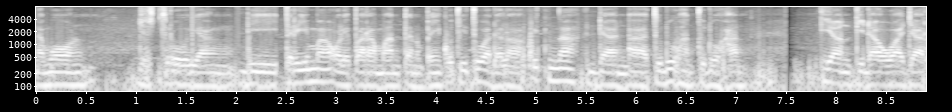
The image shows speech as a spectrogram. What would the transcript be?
Namun justru yang diterima oleh para mantan pengikut itu adalah fitnah dan uh, tuduhan-tuduhan uh, yang tidak wajar.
